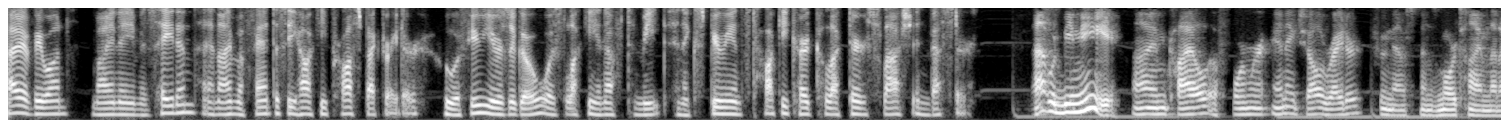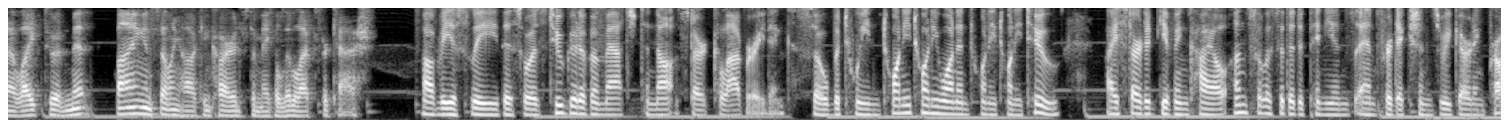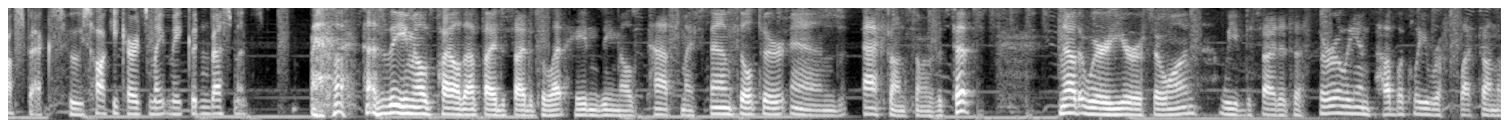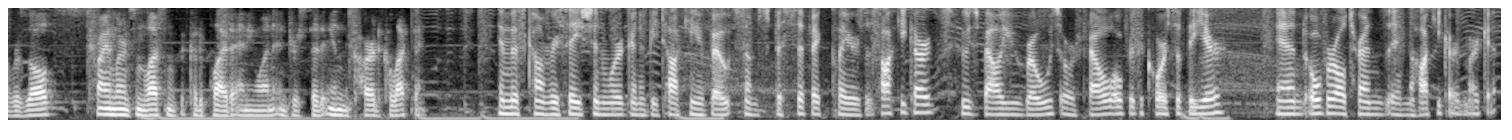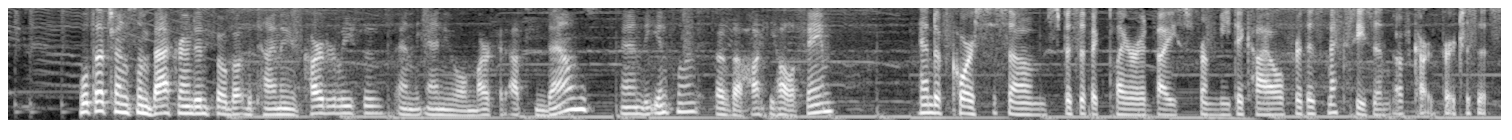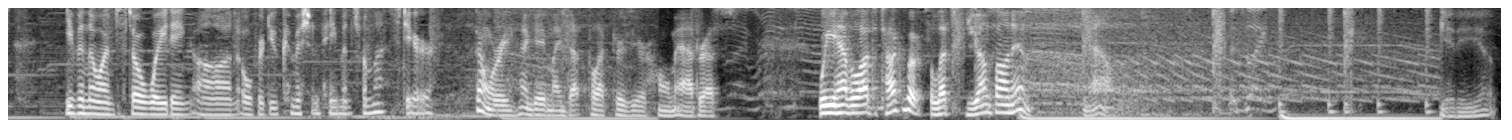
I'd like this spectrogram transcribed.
Hi everyone, my name is Hayden, and I'm a fantasy hockey prospect writer who a few years ago was lucky enough to meet an experienced hockey card collector slash investor. That would be me. I'm Kyle, a former NHL writer who now spends more time than I like to admit buying and selling hockey cards to make a little extra cash. Obviously, this was too good of a match to not start collaborating, so between 2021 and 2022, I started giving Kyle unsolicited opinions and predictions regarding prospects whose hockey cards might make good investments. As the emails piled up, I decided to let Hayden's emails pass my spam filter and act on some of his tips. Now that we're a year or so on, we've decided to thoroughly and publicly reflect on the results, try and learn some lessons that could apply to anyone interested in card collecting. In this conversation, we're going to be talking about some specific players as hockey cards whose value rose or fell over the course of the year, and overall trends in the hockey card market. We'll touch on some background info about the timing of card releases and the annual market ups and downs, and the influence of the Hockey Hall of Fame, and of course, some specific player advice from me to Kyle for this next season of card purchases, even though I'm still waiting on overdue commission payments from last year. Don't worry, I gave my debt collectors your home address. We have a lot to talk about, so let's jump on in now. Giddy up.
